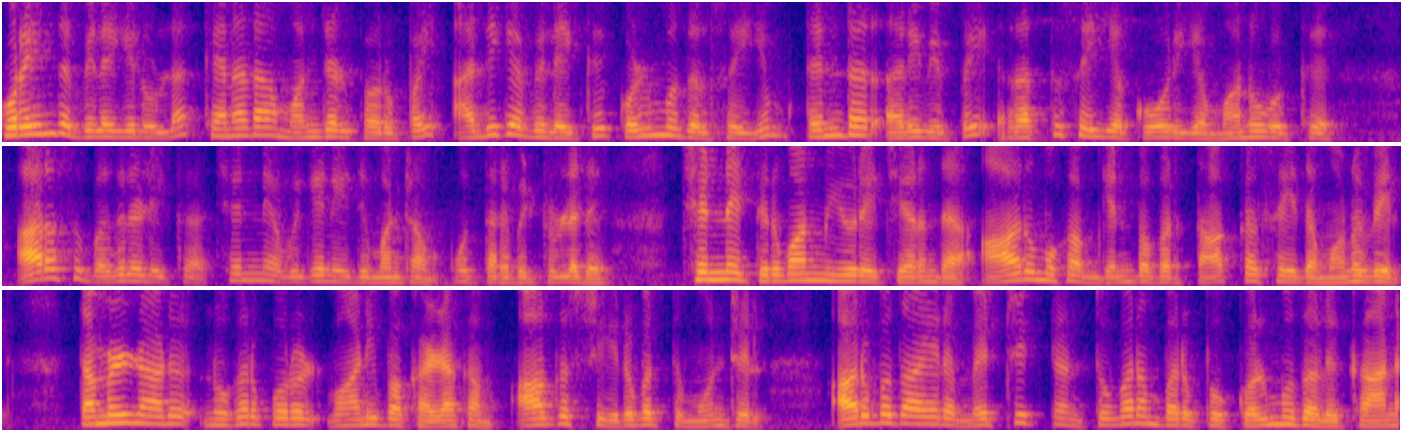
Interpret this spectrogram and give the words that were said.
குறைந்த விலையில் உள்ள கனடா மஞ்சள் பருப்பை அதிக விலைக்கு கொள்முதல் செய்யும் டெண்டர் அறிவிப்பை ரத்து செய்ய கோரிய மனுவுக்கு அரசு பதிலளிக்க சென்னை உயர்நீதிமன்றம் உத்தரவிட்டுள்ளது. சென்னை திருவான்மியூரைச் சேர்ந்த ஆறுமுகம் என்பவர் தாக்கல் செய்த மனுவில் தமிழ்நாடு நுகர்பொருள் வாணிப கழகம் ஆகஸ்ட் இருபத்தி மூன்றில் அறுபதாயிரம் மெட்ரிக் டன் துவரம் பருப்பு கொள்முதலுக்கான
